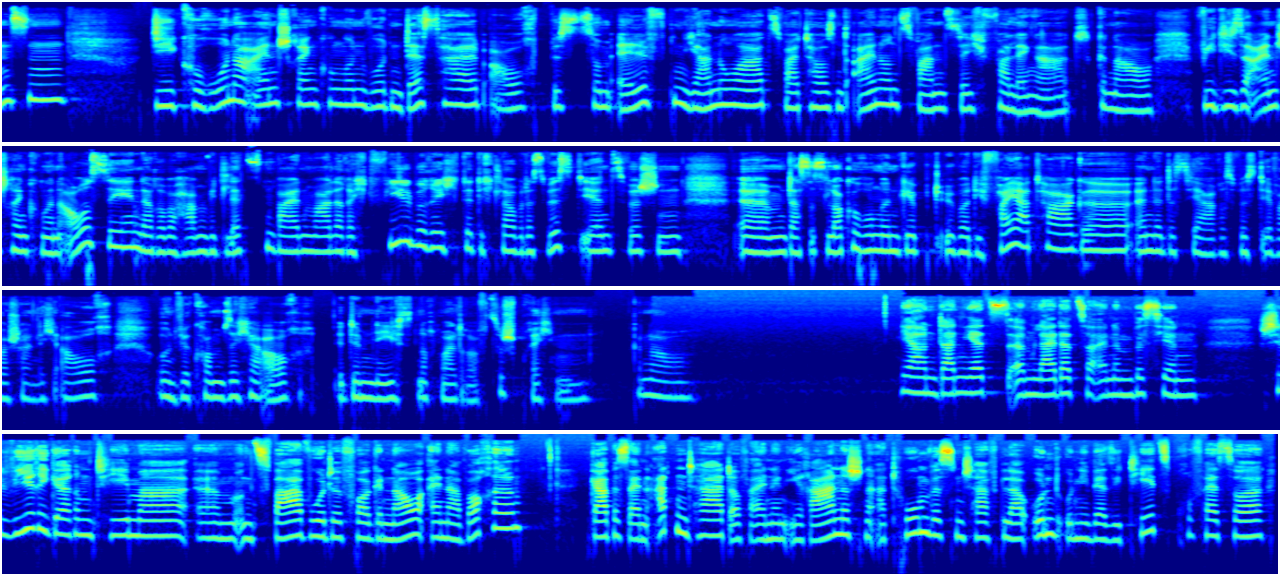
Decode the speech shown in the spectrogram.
Die Corona-Einschränkungen wurden deshalb auch bis zum 11. Januar 2021 verlängert. Genau, wie diese Einschränkungen aussehen, darüber haben wir die letzten beiden Male recht viel berichtet. Ich glaube, das wisst ihr inzwischen, ähm, dass es Lockerungen gibt über die Feiertage Ende des Jahres, wisst ihr wahrscheinlich auch. Und wir kommen sicher auch demnächst nochmal drauf zu sprechen. Genau. Ja, und dann jetzt ähm, leider zu einem bisschen schwierigerem Thema. Ähm, und zwar wurde vor genau einer Woche gab es ein Attentat auf einen iranischen Atomwissenschaftler und Universitätsprofessor,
